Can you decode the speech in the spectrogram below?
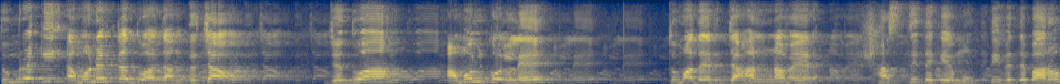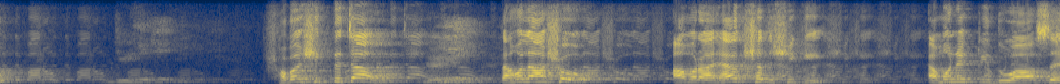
তোমরা কি এমন একটা দোয়া জানতে চাও? যে দোয়া আমল করলে তোমাদের জাহান্নামের শাস্তি থেকে মুক্তি পেতে পারো? সবাই শিখতে চাও? তাহলে আসো আমরা একসাথে শিখি। এমন একটি দোয়া আছে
